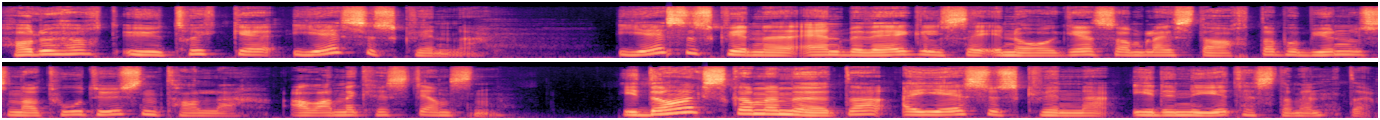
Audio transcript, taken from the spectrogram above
Har du hørt uttrykket Jesuskvinne? Jesuskvinne er en bevegelse i Norge som ble starta på begynnelsen av 2000-tallet av Anne Kristiansen. I dag skal vi møte ei Jesuskvinne i Det nye testamentet.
